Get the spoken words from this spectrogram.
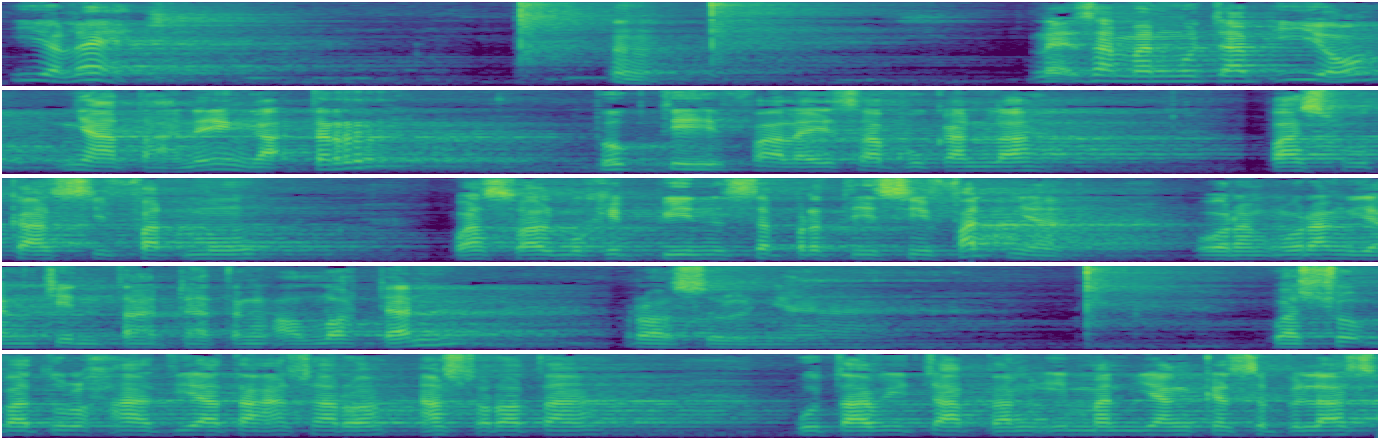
Iyalah. Iyalah. Nek sampean ngucap iyo, nyatane enggak terbukti falaisa bukanlah pasfuka sifatmu waswal muhibbin seperti sifatnya orang-orang yang cinta datang Allah dan Rasulnya. Wasyubatul hadiyata asrota utawi cabang iman yang ke-11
